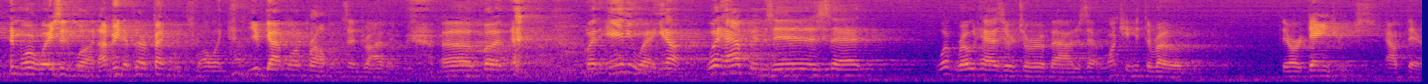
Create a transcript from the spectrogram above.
in more ways than one. I mean, if there are penguins falling, you've got more problems than driving. Uh, but, but anyway, you know, what happens is that what road hazards are about is that once you hit the road, there are dangers out there.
